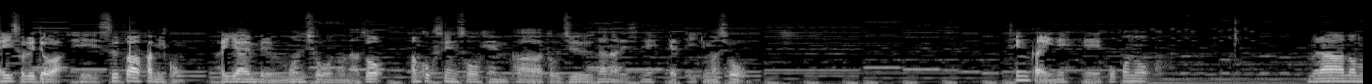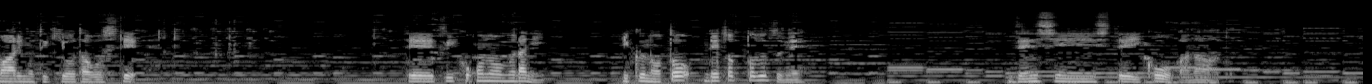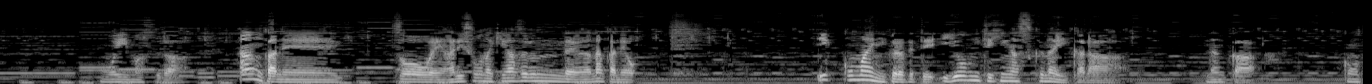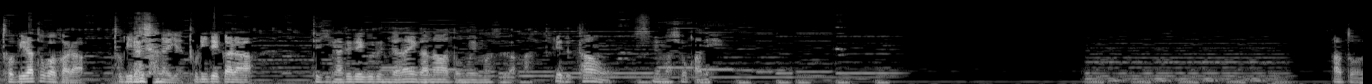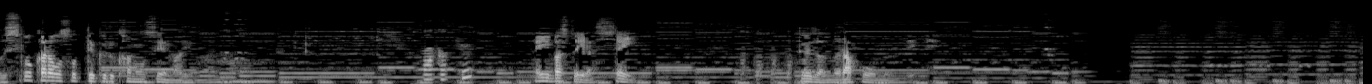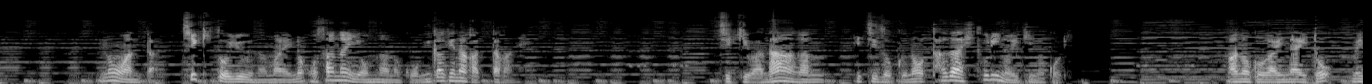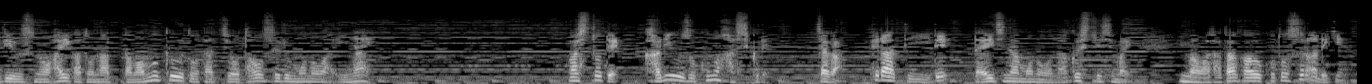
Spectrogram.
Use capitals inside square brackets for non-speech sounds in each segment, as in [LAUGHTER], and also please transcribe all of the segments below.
はい、それでは、えースーパーファミコン、ファイアーエンブレム紋章の謎、暗黒戦争編パート17ですね、やっていきましょう。前回ね、えーここの、村の周りの敵を倒して、で、次ここの村に行くのと、で、ちょっとずつね、前進していこうかなと、思いますが、なんかね、増援ありそうな気がするんだよな。なんかね、一個前に比べて異様に敵が少ないから、なんか、この扉とかから、扉じゃないや、砦から敵が出てくるんじゃないかなと思いますが、とりあえずターンを進めましょうかね。あとは後ろから襲ってくる可能性もあるよな。和骨はい、バスタいらっしゃい。とりあえずは村訪問で。のあんた、チキという名前の幼い女の子を見かけなかったかね。チキはナーガン一族のただ一人の生き残り。あの子がいないと、メディウスの配下となったマムクートたちを倒せる者はいない。わしとて、下流族の端くれ。じゃが、ペラティで大事なものをなくしてしまい、今は戦うことすらできぬ。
